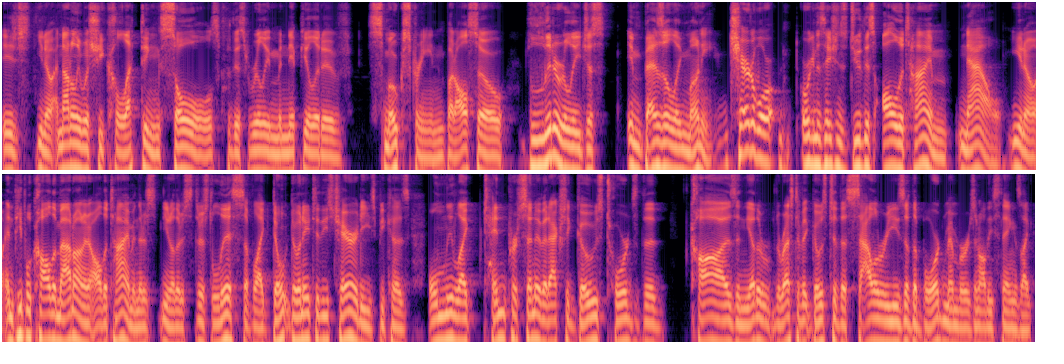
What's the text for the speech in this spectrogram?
is you know not only was she collecting souls for this really manipulative smokescreen, but also literally just embezzling money. Charitable organizations do this all the time now, you know, and people call them out on it all the time. And there's, you know, there's, there's lists of like, don't donate to these charities because only like 10% of it actually goes towards the cause and the other, the rest of it goes to the salaries of the board members and all these things. Like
